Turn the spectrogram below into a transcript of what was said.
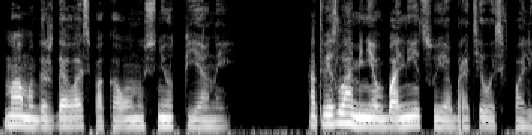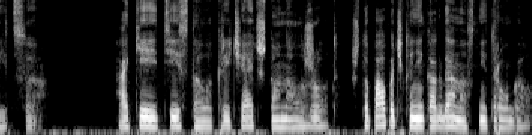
Мама дождалась, пока он уснет пьяный. Отвезла меня в больницу и обратилась в полицию. А Кейти стала кричать, что она лжет, что папочка никогда нас не трогал.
